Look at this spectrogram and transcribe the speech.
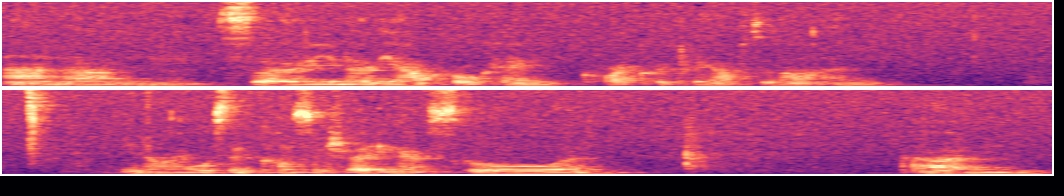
And um, so, you know, the alcohol came quite quickly after that, and you know, I wasn't concentrating at school, and um,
